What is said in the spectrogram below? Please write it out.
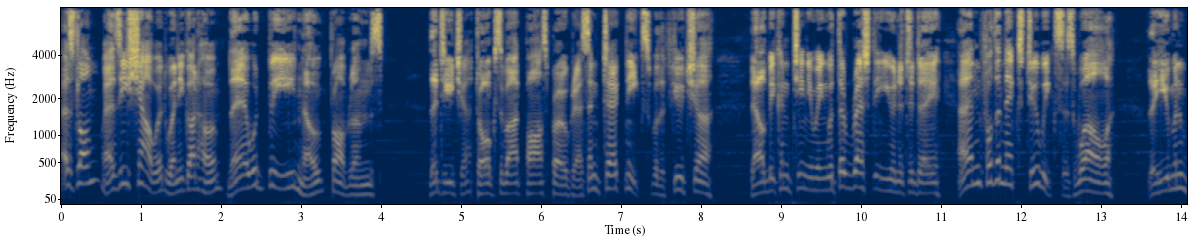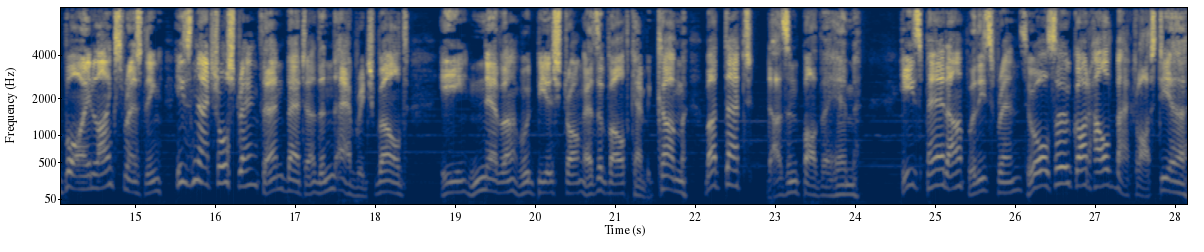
As long as he showered when he got home, there would be no problems. The teacher talks about past progress and techniques for the future. They'll be continuing with the wrestling unit today and for the next two weeks as well. The human boy likes wrestling, his natural strength and better than the average Veld. He never would be as strong as a Veld can become, but that doesn't bother him. He's paired up with his friends who also got held back last year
